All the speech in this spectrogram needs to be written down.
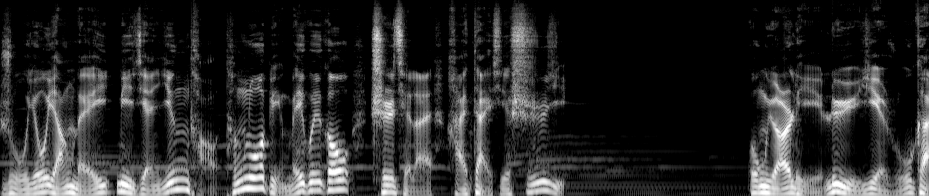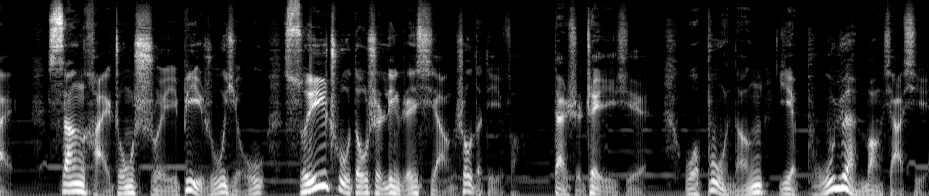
乳油杨梅、蜜饯樱桃、藤萝饼、玫瑰糕，吃起来还带些诗意。公园里绿叶如盖，山海中水碧如油，随处都是令人享受的地方。但是这一些，我不能也不愿往下写。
